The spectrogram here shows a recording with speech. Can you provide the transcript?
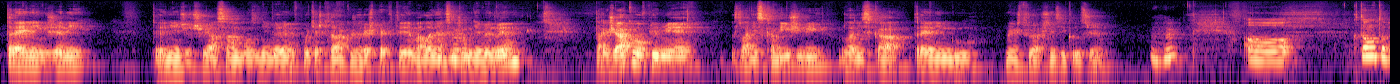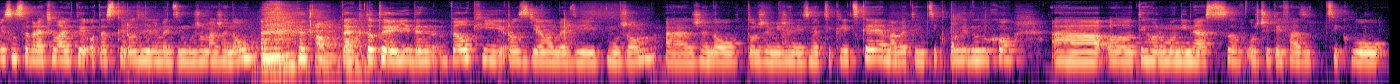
tréning ženy. To je niečo, čo ja sám moc neberiem v poťaž, teda akože rešpektujem, ale nejak mm-hmm. sa tomu nevenujem. Takže ako ovplyvňuje z hľadiska výživy, z hľadiska tréningu menštruačný cyklus žen? Mm-hmm. O, k tomuto by som sa vrátila aj k tej otázke rozdiely medzi mužom a ženou. Mm, áno, tak áno. toto je jeden veľký rozdiel medzi mužom a ženou. To, že my ženy sme cyklické, máme ten cyklus jednoducho a o, tie hormóny nás v určitej fáze cyklu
